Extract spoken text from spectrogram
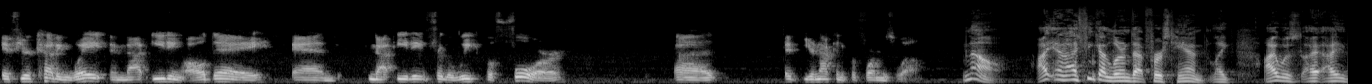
if you're cutting weight and not eating all day and not eating for the week before, uh, it, you're not going to perform as well. No, I and I think I learned that firsthand. Like I was, I, I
